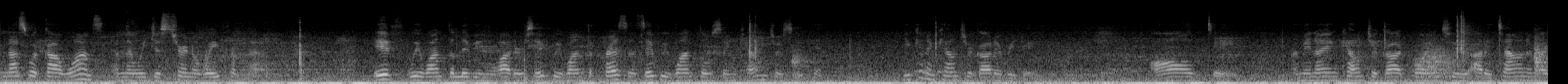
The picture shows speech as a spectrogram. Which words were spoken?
and that's what god wants and then we just turn away from that if we want the living waters if we want the presence if we want those encounters with him you can encounter god every day all day i mean i encounter god going to out of town in my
